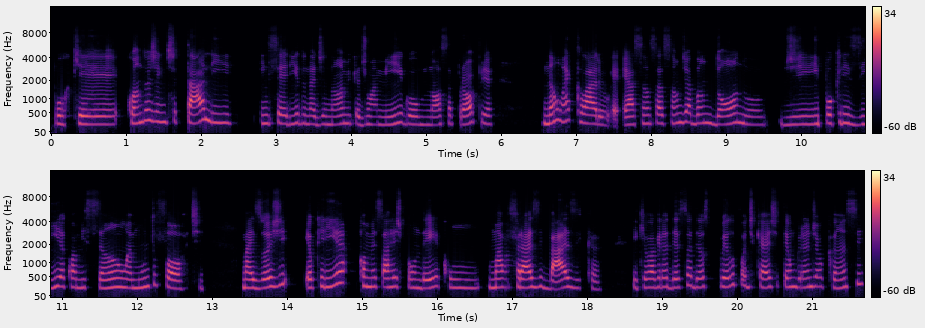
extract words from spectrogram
Porque quando a gente está ali inserido na dinâmica de um amigo ou nossa própria, não é claro, é, é a sensação de abandono, de hipocrisia com a missão, é muito forte. Mas hoje eu queria começar a responder com uma frase básica e que eu agradeço a Deus pelo podcast ter um grande alcance,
